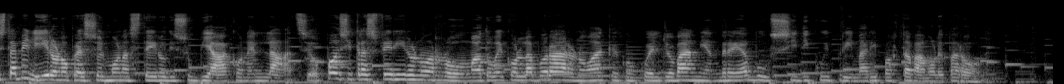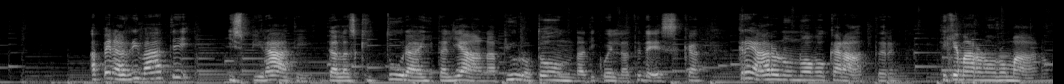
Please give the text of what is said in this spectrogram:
stabilirono presso il monastero di Subiaco nel Lazio, poi si trasferirono a Roma dove collaborarono anche con quel Giovanni Andrea Bussi di cui prima riportavamo le parole. Appena arrivati, ispirati dalla scrittura italiana più rotonda di quella tedesca, crearono un nuovo carattere che chiamarono romano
